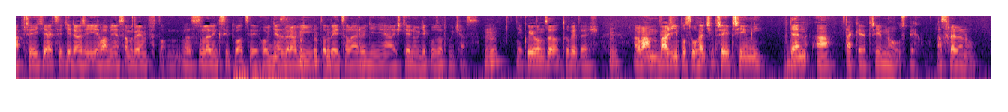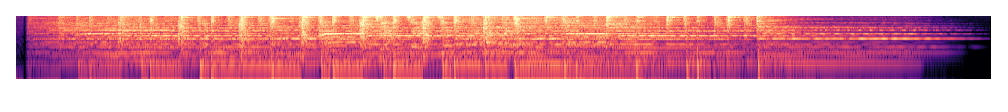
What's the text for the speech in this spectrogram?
a přeji ti, ať se ti daří, hlavně samozřejmě v tom, vzhledem k situaci hodně zdraví, tobě i celé rodině a ještě jednou děkuji za tvůj čas. Hmm, děkuji Honzo, tobě tež. Hmm. A vám, vážní posluchači, přeji příjemný den a také příjemnou úspěchu. Naschledanou.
